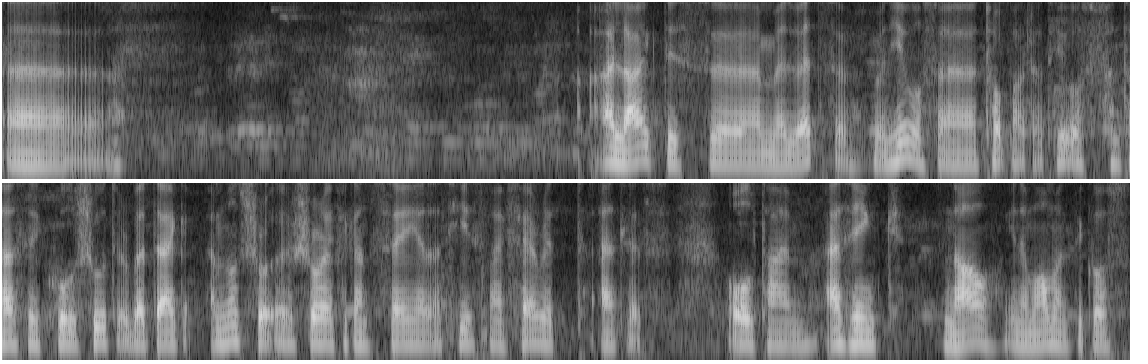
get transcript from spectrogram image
Uh, I like this uh, when he was a top athlete. He was a fantastic, cool shooter. But I, am not sure, sure if I can say that he's my favorite athlete all time. I think now, in a moment, because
